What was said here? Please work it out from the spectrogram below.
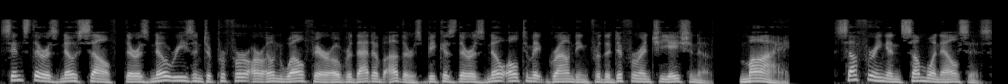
Since there is no self, there is no reason to prefer our own welfare over that of others because there is no ultimate grounding for the differentiation of my suffering and someone else's.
